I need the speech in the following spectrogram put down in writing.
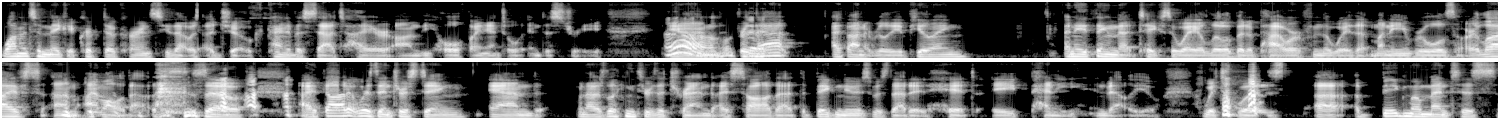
wanted to make a cryptocurrency that was a joke, kind of a satire on the whole financial industry. Oh, and okay. for that, I found it really appealing. Anything that takes away a little bit of power from the way that money rules our lives, um, I'm all about. so I thought it was interesting. And when I was looking through the trend, I saw that the big news was that it hit a penny in value, which was uh, a big momentous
